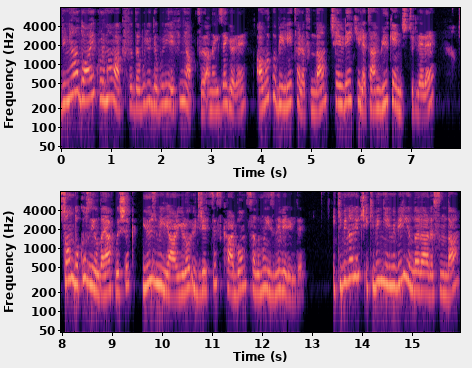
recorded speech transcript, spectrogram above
Dünya Doğayı Koruma Vakfı WWF'in yaptığı analize göre Avrupa Birliği tarafından çevreyi kirleten büyük endüstrilere son 9 yılda yaklaşık 100 milyar euro ücretsiz karbon salımı izni verildi. 2013-2021 yılları arasında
